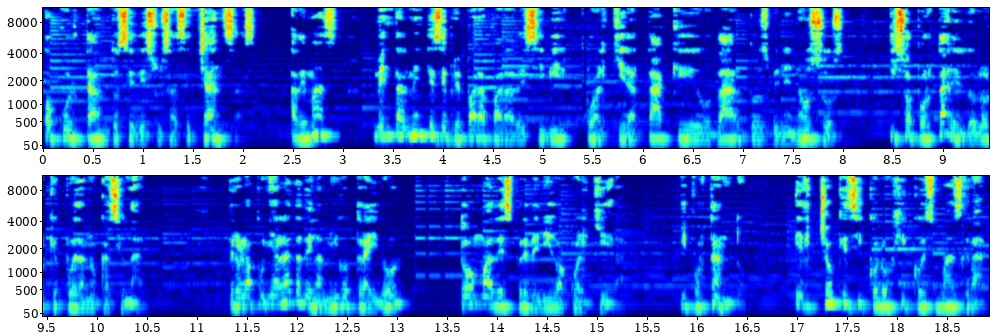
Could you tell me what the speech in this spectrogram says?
ocultándose de sus acechanzas. Además, mentalmente se prepara para recibir cualquier ataque o dardos venenosos y soportar el dolor que puedan ocasionar pero la puñalada del amigo traidor toma desprevenido a cualquiera, y por tanto, el choque psicológico es más grave,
